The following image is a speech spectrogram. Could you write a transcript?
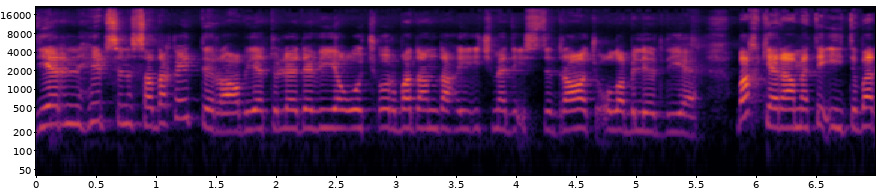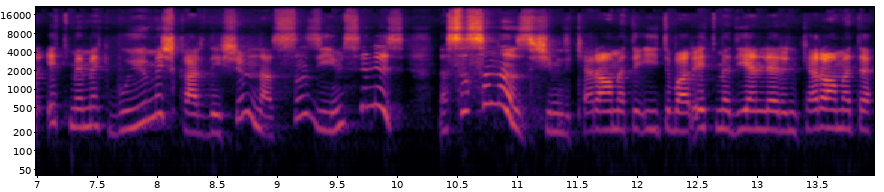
Diğerinin hepsini sadaka etti. Rabiyetül Edeviye o çorbadan dahi içmedi istidraç olabilir diye. Bak keramete itibar etmemek buymuş kardeşim. Nasılsınız? iyi misiniz? Nasılsınız? Şimdi keramete itibar etme diyenlerin keramete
